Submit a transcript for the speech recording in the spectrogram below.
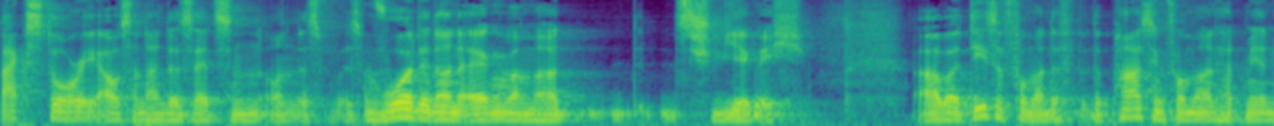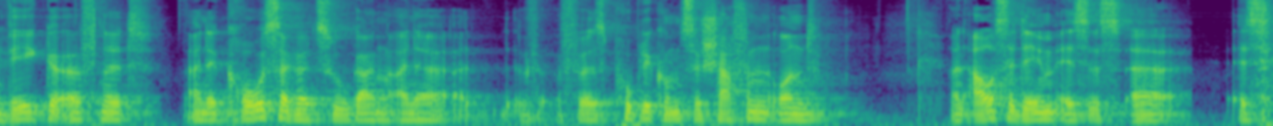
Backstory auseinandersetzen und es, es wurde dann irgendwann mal schwierig. Aber diese Format, the Passing Format, hat mir einen Weg geöffnet, einen größeren Zugang eine, für das Publikum zu schaffen und, und außerdem ist es, äh, es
